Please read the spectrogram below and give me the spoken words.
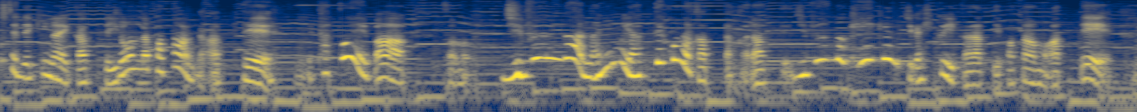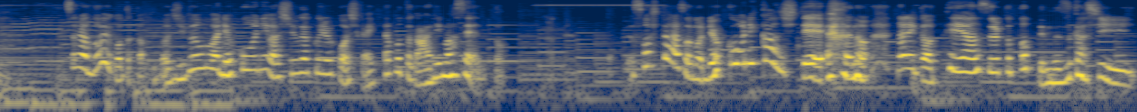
うしてできないかっていろんなパターンがあって、例えば、その自分が何もやってこなかったからって、自分の経験値が低いからっていうパターンもあって、それはどういうことかっていうと、自分は旅行には修学旅行しか行ったことがありませんと。そしたらその旅行に関して、あの、何かを提案することって難しい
